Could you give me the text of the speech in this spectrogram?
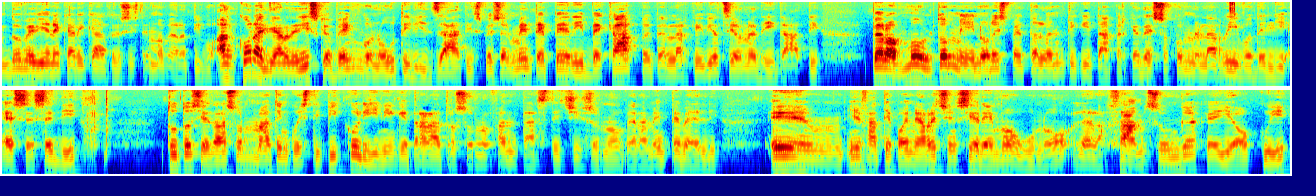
dove viene caricato il sistema operativo. Ancora gli hard disk vengono utilizzati specialmente per i backup e per l'archiviazione dei dati, però molto meno rispetto all'antichità, perché adesso con l'arrivo degli SSD tutto si è trasformato in questi piccolini che tra l'altro sono fantastici, sono veramente belli. E infatti poi ne recensiremo uno della Samsung che io ho qui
